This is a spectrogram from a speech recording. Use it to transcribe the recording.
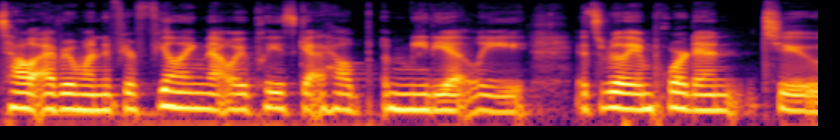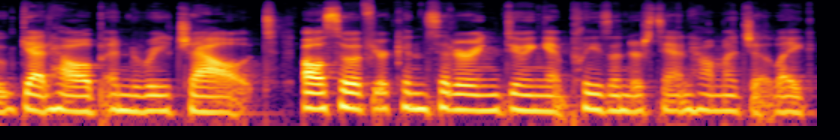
tell everyone if you're feeling that way, please get help immediately. It's really important to get help and to reach out. Also, if you're considering doing it, please understand how much it like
